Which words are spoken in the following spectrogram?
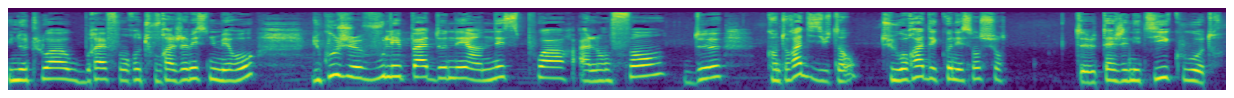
une autre loi, ou bref, on retrouvera jamais ce numéro. Du coup, je voulais pas donner un espoir à l'enfant de, quand tu auras 18 ans, tu auras des connaissances sur ta génétique ou autre.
